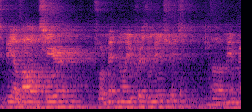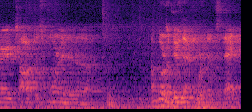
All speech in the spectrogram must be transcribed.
to be a volunteer for Metanoia Prison Ministries. Uh, me and Barry talked this morning, and uh, I'm going to do that for him today.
